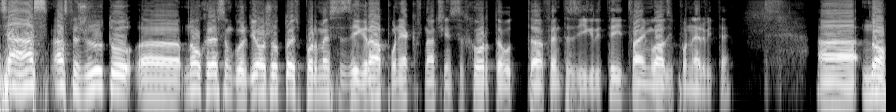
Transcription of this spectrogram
сега, аз, аз между другото много харесвам Гвардиола, защото той според мен се заиграва по някакъв начин с хората от а, фентази игрите и това им лази по нервите. А, но,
